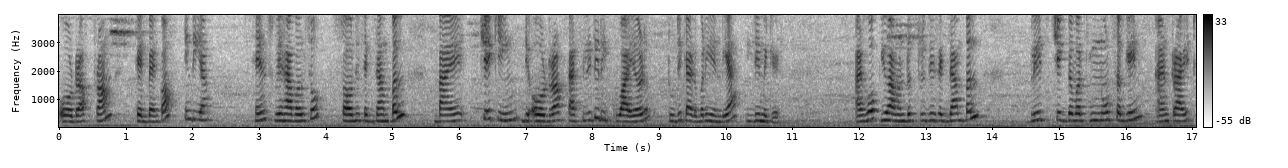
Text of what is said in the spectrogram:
overdraft from State Bank of India. Hence, we have also solved this example by checking the order of facility required to the Cadbury India Limited. I hope you have understood this example. Please check the working notes again and try it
